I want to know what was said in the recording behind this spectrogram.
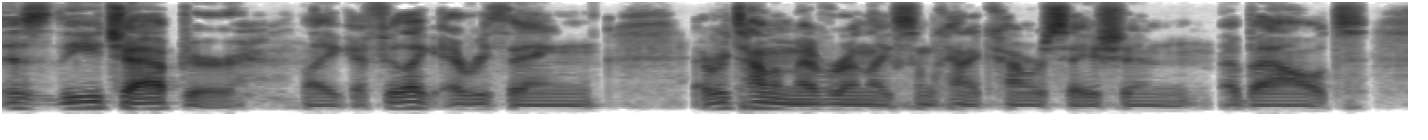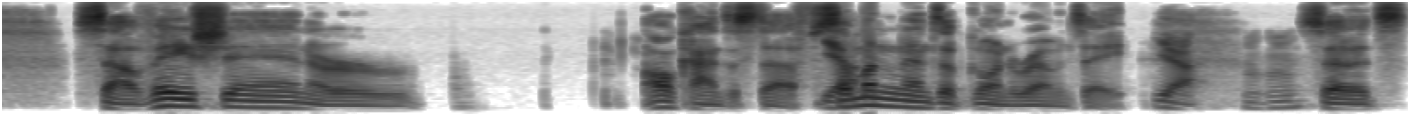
is the chapter. Like I feel like everything every time I'm ever in like some kind of conversation about salvation or all kinds of stuff, Yeah. someone ends up going to Romans eight. Yeah. hmm So it's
